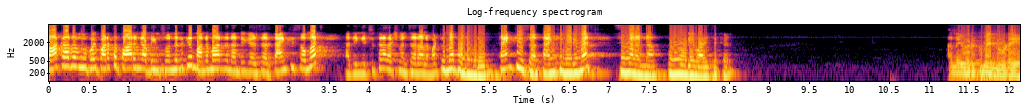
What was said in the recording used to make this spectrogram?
பார்க்காதவங்க போய் படத்தை பாருங்க அப்படின்னு சொன்னதுக்கு மனமார்ந்த நன்றிகள் சார் தேங்க்யூ ஸோ மச் அது இங்கே சித்ரா சாரால் மட்டும்தான் பண்ண முடியும். Thank you sir thank you very much Sivan அண்ணா உங்களுடைய வாழ்த்துக்கள். அனைவருக்கும் என்னுடைய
